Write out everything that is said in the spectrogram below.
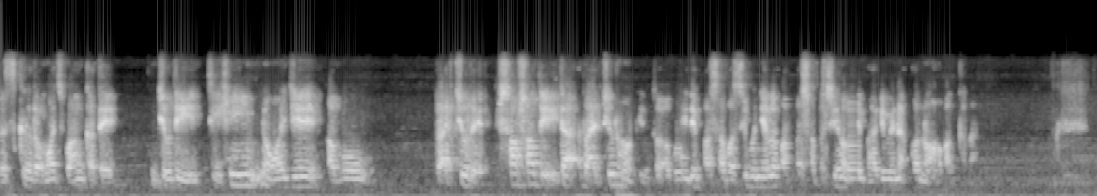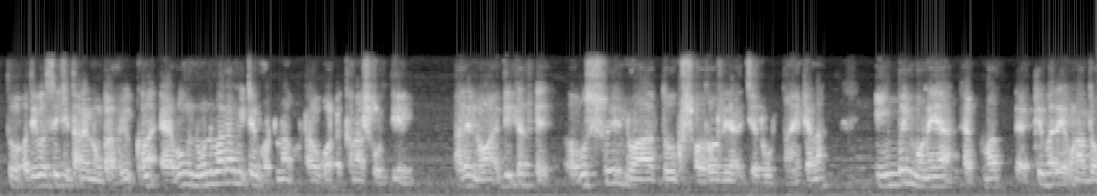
ᱨᱟᱹᱥᱠᱟᱹ ᱨᱚᱢᱚᱡ ᱵᱟᱝ ᱠᱟᱛᱮ ᱡᱩᱫᱤ ᱛᱤᱦᱤᱧ ᱱᱚᱜᱼᱚᱭ ᱡᱮ ᱟᱵᱚ ᱨᱟᱡᱽᱡᱚ ᱨᱮ ᱥᱟᱶ ᱥᱟᱶᱛᱮ ᱮᱴᱟᱜ ᱨᱟᱡᱽᱡᱚ ᱨᱮᱦᱚᱸ কিন্তু ᱟᱵᱚ ᱡᱩᱫᱤ ᱯᱟᱥᱟᱯᱟᱥᱤ ᱵᱚᱱ ᱧᱮᱞᱟ ᱯᱟᱥᱟᱯᱟᱥᱤ ᱦᱚᱸ ᱵᱷᱟᱜᱮ ᱢᱮᱱᱟᱜ ᱠᱚᱣᱟ ᱱᱚᱣᱟ ᱵᱟᱝ ᱠᱟᱱᱟ ᱛᱚ ᱟᱹᱫᱤᱵᱟᱹᱥᱤ ᱪᱮᱛᱟᱱ ᱨᱮ ᱱᱚᱝᱠᱟ ᱦᱩᱭᱩᱜ ᱠᱟᱱᱟ ᱮᱵᱚᱝ ᱱᱩᱱ ᱢᱟᱨᱟᱝ ᱢᱤᱫᱴᱮᱱ ᱜᱷᱚᱴᱚᱱᱟ ᱜᱷᱚᱴᱟᱣ ᱜᱚᱫ ᱟᱠᱟᱱᱟ ᱥᱚᱨᱫᱤ ᱛᱟᱦᱞᱮ ᱱᱚᱣᱟ ᱤᱫᱤ ᱠᱟᱛᱮ ᱚᱵᱚᱥᱥᱳᱭ ᱱᱚᱣᱟ ᱫᱩᱠ ᱥᱚᱨᱚ ᱨᱮᱭᱟᱜ ᱡᱟᱹᱨᱩᱲ ᱛᱟᱦᱮᱸ ᱠᱟᱱᱟ ᱤᱧ ᱫᱩᱧ ᱢᱚᱱᱮᱭᱟ ᱮᱠᱢᱟᱛ ᱮᱠᱮᱵᱟᱨᱮ ᱚᱱᱟ ᱫᱚ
